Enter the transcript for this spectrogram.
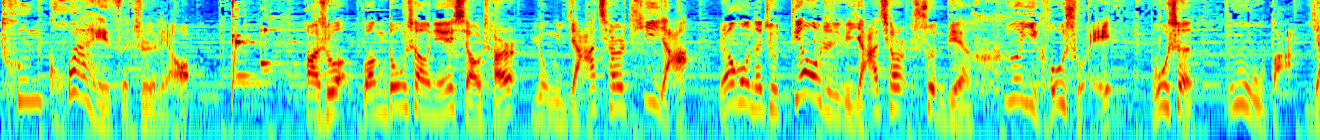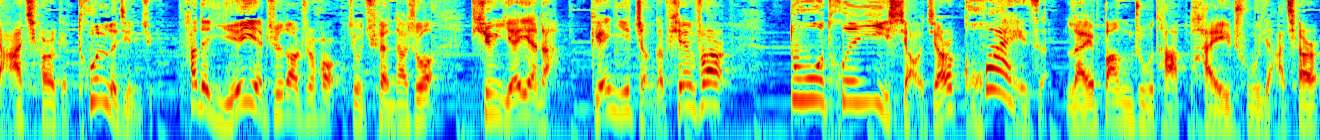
吞筷子治疗。话说，广东少年小陈儿用牙签剔牙，然后呢就叼着这个牙签，顺便喝一口水，不慎误把牙签给吞了进去。他的爷爷知道之后，就劝他说：“听爷爷的，给你整个偏方。”多吞一小节筷子来帮助他排出牙签儿，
